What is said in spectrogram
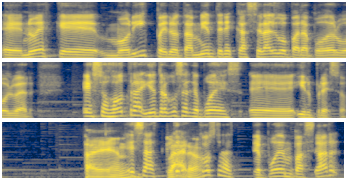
eh, no es que morís, pero también tenés que hacer algo para poder volver. Eso es otra, y otra cosa que puedes eh, ir preso. Está bien. Esas claro. tres cosas te pueden pasar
